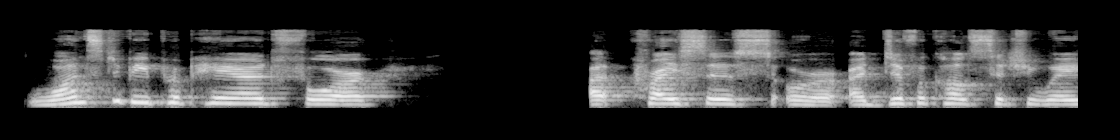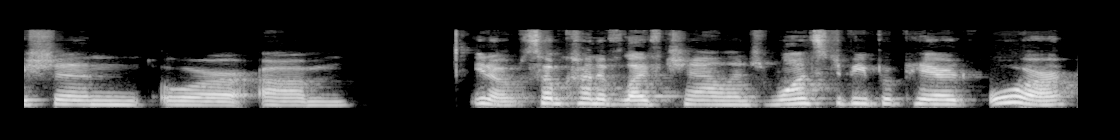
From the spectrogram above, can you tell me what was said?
wants to be prepared for a crisis or a difficult situation or um, you know some kind of life challenge wants to be prepared or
